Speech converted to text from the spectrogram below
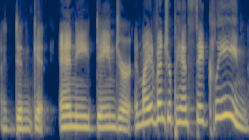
I didn't get any danger, and my adventure pants stayed clean.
